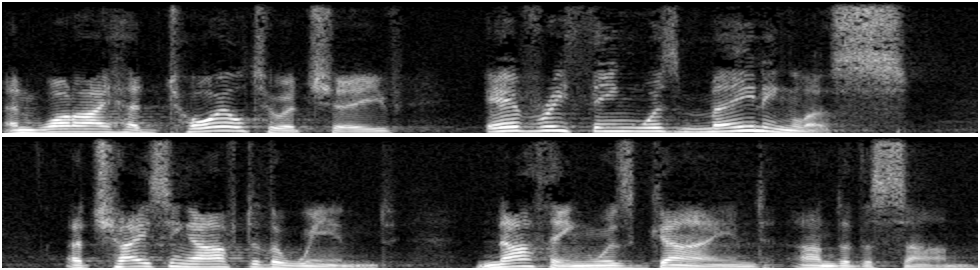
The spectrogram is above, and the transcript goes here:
and what I had toiled to achieve, everything was meaningless, a chasing after the wind. Nothing was gained under the sun.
